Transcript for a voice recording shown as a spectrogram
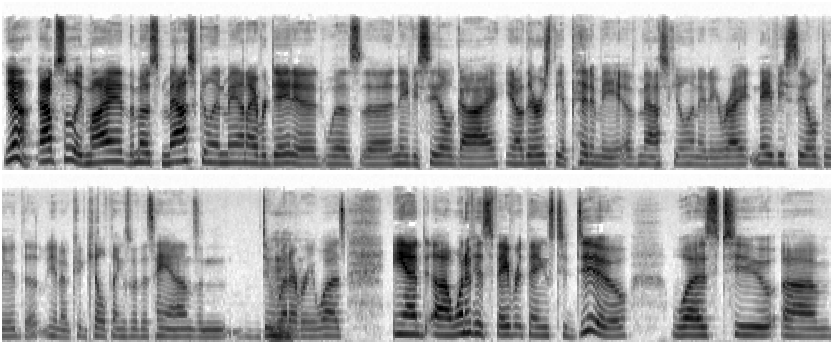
Yeah, absolutely. My the most masculine man I ever dated was a Navy SEAL guy. You know, there's the epitome of masculinity, right? Navy SEAL dude that you know could kill things with his hands and do mm-hmm. whatever he was. And uh, one of his favorite things to do was to um,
